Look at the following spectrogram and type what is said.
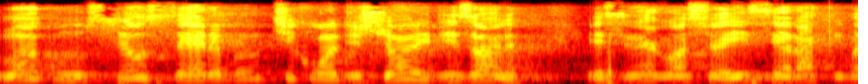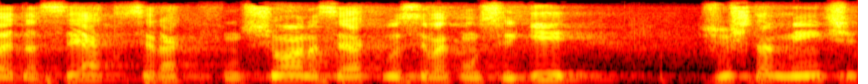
Logo, o seu cérebro te condiciona e diz: olha, esse negócio aí, será que vai dar certo? Será que funciona? Será que você vai conseguir? Justamente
